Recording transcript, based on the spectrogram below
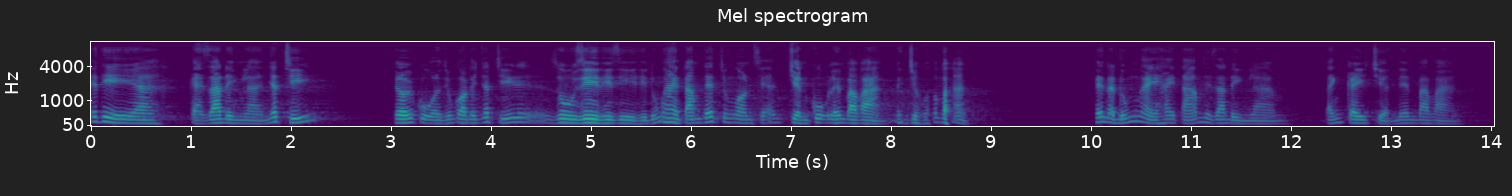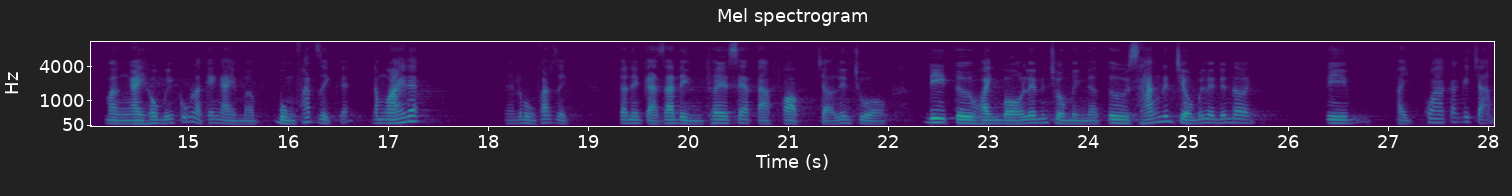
Thế thì à, cả gia đình là nhất trí thưa với cụ là chúng con thấy nhất trí dù gì thì gì thì đúng 28 tết chúng con sẽ chuyển cụ lên ba vàng, lên chùa ba vàng. Thế là đúng ngày 28 thì gia đình là đánh cây chuyển lên ba vàng. Mà ngày hôm ấy cũng là cái ngày mà bùng phát dịch đấy, năm ngoái đấy. Nó bùng phát dịch. Cho nên cả gia đình thuê xe tà phọc trở lên chùa, đi từ hoành bồ lên đến chùa mình là từ sáng đến chiều mới lên đến nơi. Vì phải qua các cái trạm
